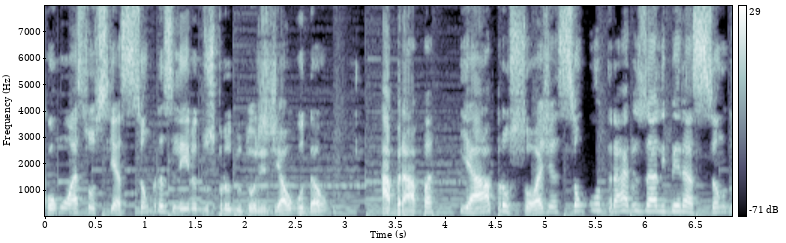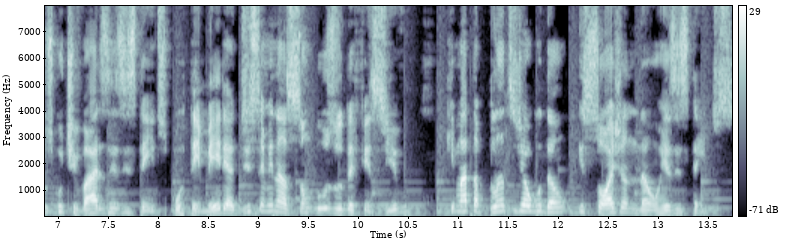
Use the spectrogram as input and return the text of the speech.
como a Associação Brasileira dos Produtores de Algodão, a Brapa e a AproSoja são contrários à liberação dos cultivares resistentes por temerem a disseminação do uso defensivo, que mata plantas de algodão e soja não resistentes.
